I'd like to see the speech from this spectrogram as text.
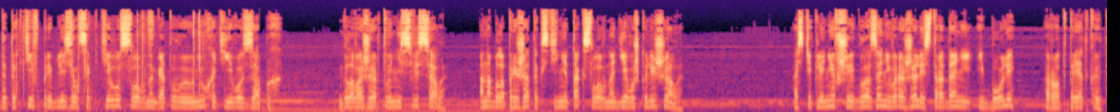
Детектив приблизился к телу, словно готовый унюхать его запах. Голова жертвы не свисала. Она была прижата к стене так, словно девушка лежала. Остекленевшие глаза не выражали страданий и боли, рот приоткрыт.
